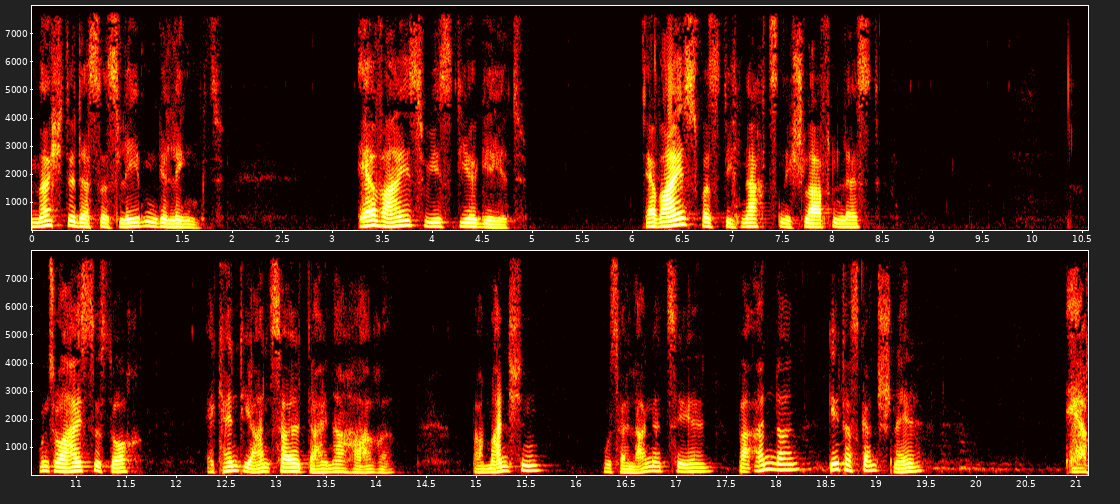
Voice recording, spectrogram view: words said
möchte, dass das Leben gelingt. Er weiß, wie es dir geht. Er weiß, was dich nachts nicht schlafen lässt. Und so heißt es doch, er kennt die Anzahl deiner Haare. Bei manchen muss er lange zählen, bei anderen geht das ganz schnell. Er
